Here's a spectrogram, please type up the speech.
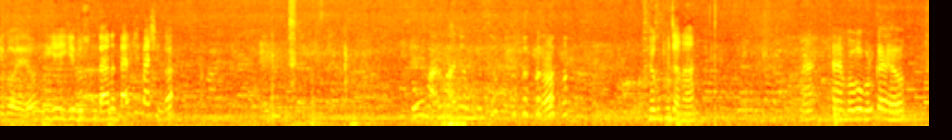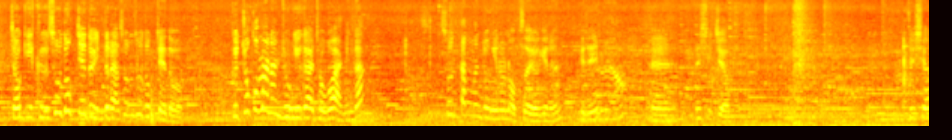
이거예요. 이게 이게 무슨 나는 딸기 맛인가? 너무 많은 거 아니야, 음료수? 어? 배고프잖아. 네, 자, 먹어볼까요? 저기 그 소독제도 있더라, 손 소독제도. 그 조그만한 종이가 저거 아닌가? 손 닦는 종이는 없어, 여기는. 그지? 그래요? 예, 드시죠. 드셔.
